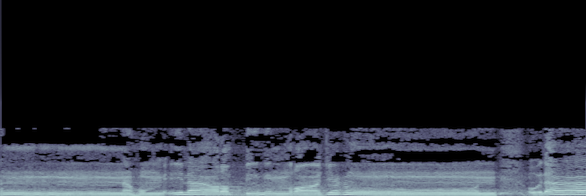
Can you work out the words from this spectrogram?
أنهم إلى ربهم راجعون أولئك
